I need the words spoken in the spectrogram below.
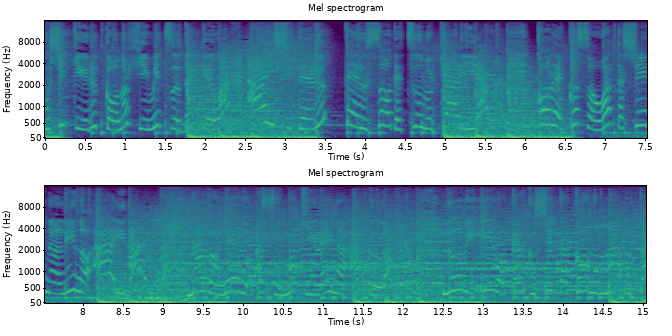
少し切るこの秘密だけは愛してるって嘘で積むキャリアこれこそ私なりの愛だ流れる汗も綺麗なアクアルビーを隠したこのまんた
